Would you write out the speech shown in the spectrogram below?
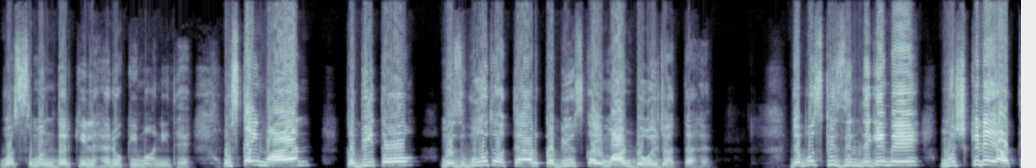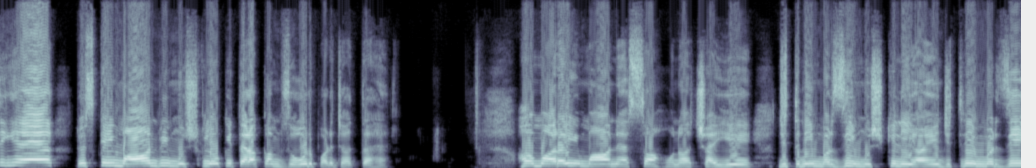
वो समंदर की लहरों की मानिद है। उसका ईमान कभी तो मज़बूत होता है और कभी उसका ईमान डोल जाता है। जब उसकी ज़िंदगी में मुश्किलें आती हैं तो उसका ईमान भी मुश्किलों की तरह कमज़ोर पड़ जाता है। हमारा ईमान ऐसा होना चाहिए, जितनी मर्ज़ी मुश्किलें आए, जितनी मर्ज़ी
